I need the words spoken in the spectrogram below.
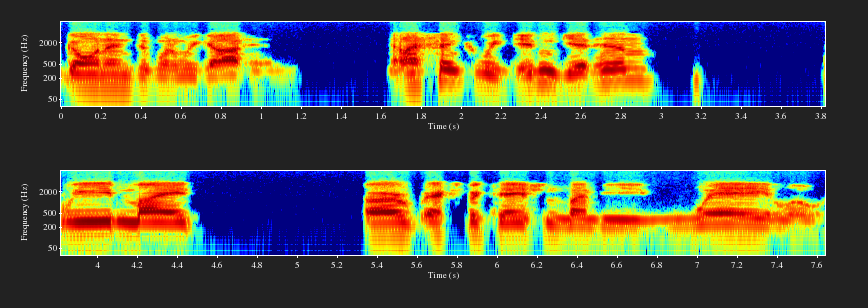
going into when we got him. And I think we didn't get him, we might, our expectations might be way lower.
